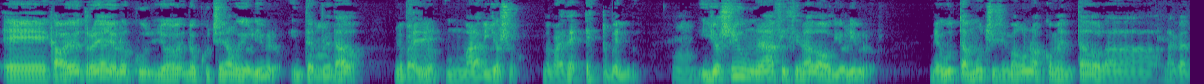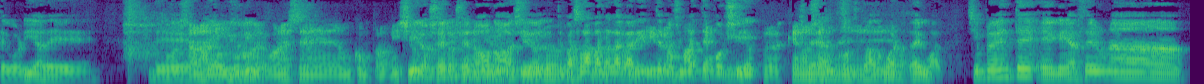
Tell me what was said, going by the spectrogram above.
Eh, Caballo de Troya yo lo, escu- yo lo escuché en audiolibro, interpretado. Me parece maravilloso, me parece estupendo. Y yo soy un gran aficionado a audiolibros. Me gusta mucho y sin embargo no has comentado la, la categoría de, de, Pues ahora de mismo me pones en un compromiso. Sí, lo sé, lo sé, no, no, ha sido- te pasa la patata caliente, pero simplemente por si- vendidos, Pero es que no Se han encontrado. Bueno, da igual. Simplemente eh, quería hacer una...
